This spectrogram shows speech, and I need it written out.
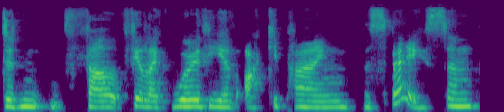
didn't felt feel like worthy of occupying the space. And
